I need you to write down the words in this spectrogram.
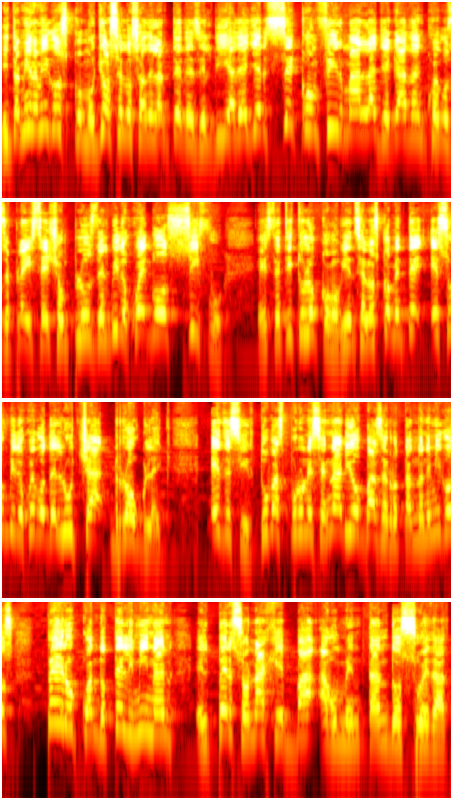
Y también amigos, como yo se los adelanté desde el día de ayer, se confirma la llegada en juegos de PlayStation Plus del videojuego Sifu. Este título, como bien se los comenté, es un videojuego de lucha roguelike. Es decir, tú vas por un escenario, vas derrotando enemigos, pero cuando te eliminan, el personaje va aumentando su edad.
